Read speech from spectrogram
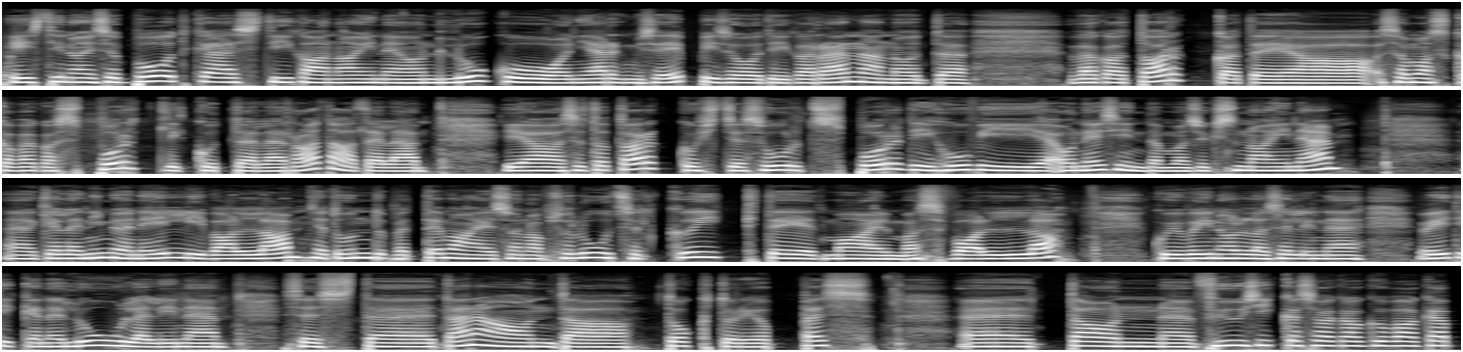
Eesti Naise podcast Iga naine on lugu on järgmise episoodiga rännanud väga tarkade ja samas ka väga sportlikutele radadele. Ja seda tarkust ja suurt spordihuvi on esindamas üks naine, kelle nimi on Elli Valla ja tundub, et tema ees on absoluutselt kõik teed maailmas valla, kui võin olla selline veidikene luuleline, sest äh, täna on ta doktoriõppes. Äh, ta on füüsikas väga kõva käpp,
